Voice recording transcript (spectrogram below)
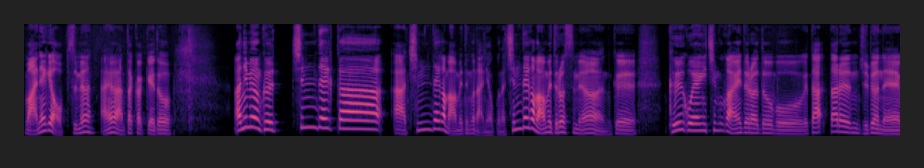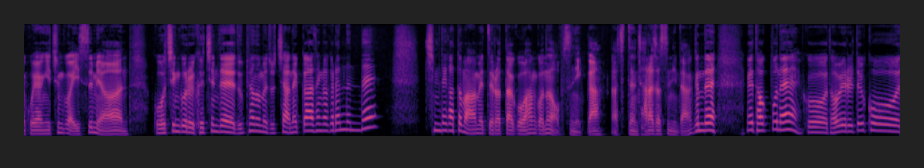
만약에 없으면 아유 안타깝게도 아니면 그 침대가 아 침대가 마음에 든 건 아니었구나. 침대가 마음에 들었으면 그그 그 고양이 친구가 아니더라도 뭐 따, 다른 주변에 고양이 친구가 있으면 그 친구를 그 침대에 눕혀놓으면 좋지 않을까 생각을 했는데 침대가 또 마음에 들었다고 한 거는 없으니까 어쨌든 잘하셨습니다. 근데 덕분에 그 더위를 뚫고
